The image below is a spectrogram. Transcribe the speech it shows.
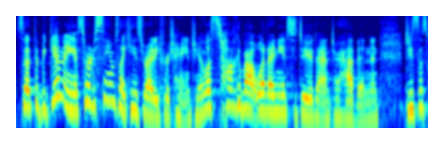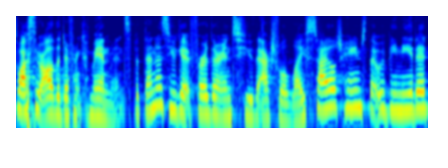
So at the beginning, it sort of seems like he's ready for change. You know, let's talk about what I need to do to enter heaven. And Jesus walks through all the different commandments. But then as you get further into the actual lifestyle change that would be needed,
